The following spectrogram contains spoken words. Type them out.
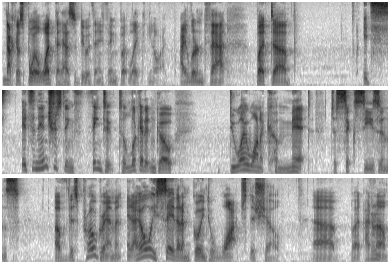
Not going to spoil what that has to do with anything, but like you know, I, I learned that. But uh, it's it's an interesting thing to to look at it and go, do I want to commit to six seasons of this program? And, and I always say that I'm going to watch the show, uh, but I don't know.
